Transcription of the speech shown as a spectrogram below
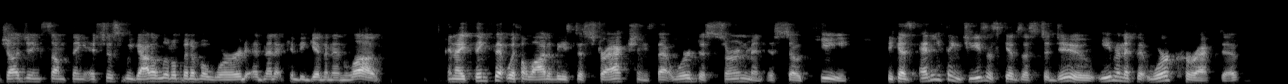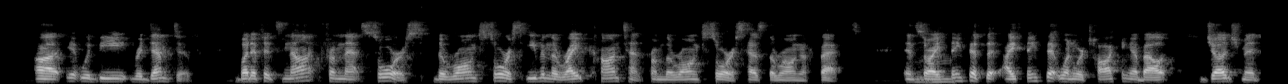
judging something. It's just we got a little bit of a word and then it can be given in love. And i think that with a lot of these distractions that word discernment is so key because anything jesus gives us to do even if it were corrective uh, it would be redemptive. But if it's not from that source the wrong source even the right content from the wrong source has the wrong effect. And so i Mhm. think that the, i think that when we're talking about judgment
